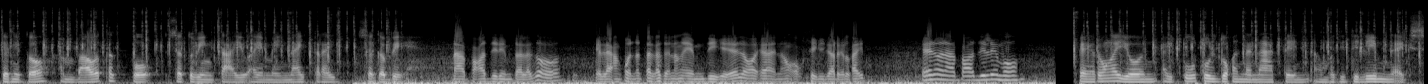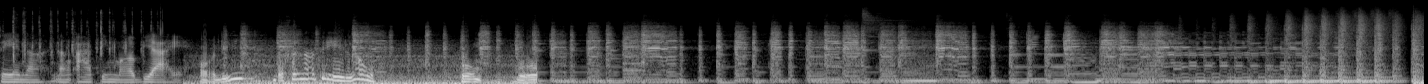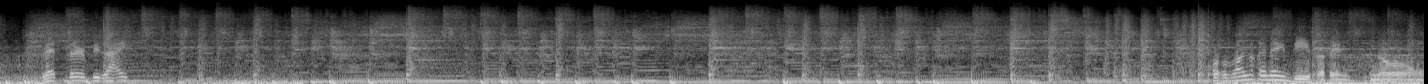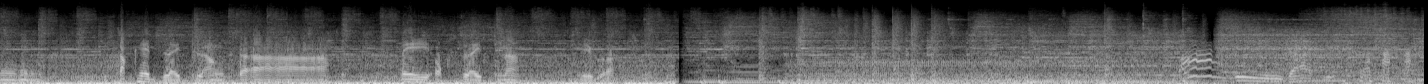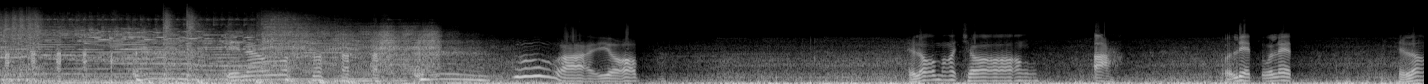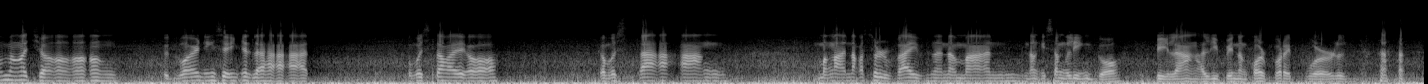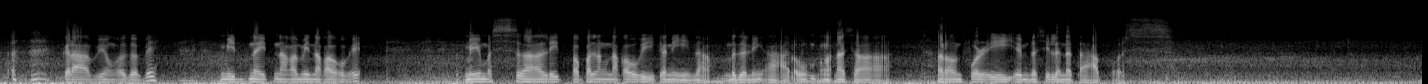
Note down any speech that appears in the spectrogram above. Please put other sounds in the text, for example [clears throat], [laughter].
ganito ang bawat tagpo sa tuwing tayo ay may night ride sa gabi. Napakadilim talaga oh. Kailangan ko na talaga ng MDL o kaya ng auxiliary light. Ayun oh, napakadilim oh. Pero ngayon ay tutuldukan na natin ang madidilim na eksena ng ating mga biyahe. O di, buksan natin ilaw. Boom, boom. Let there be light. O, malaki na yung difference nung stock headlight lang sa may aux light na. Diba? Ah! Ooh, [laughs] daddy. Inaw. Ooh, ayop. Hello mga chong. Ah. Ulit, ulit. Hello mga chong. Good morning sa inyo lahat. Kumusta kayo? Kamusta ang mga nakasurvive na naman ng isang linggo bilang alipin ng corporate world? [laughs] Grabe yung kagabi. Midnight na kami nakauwi. May mas ah, late pa palang nakauwi kanina. Madaling araw. Mga nasa around 4 a.m. na sila natapos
